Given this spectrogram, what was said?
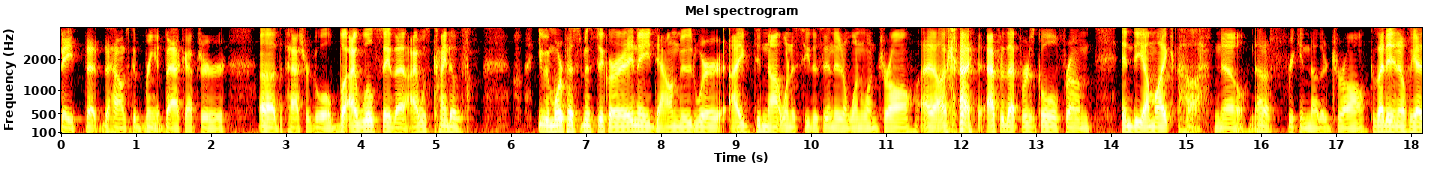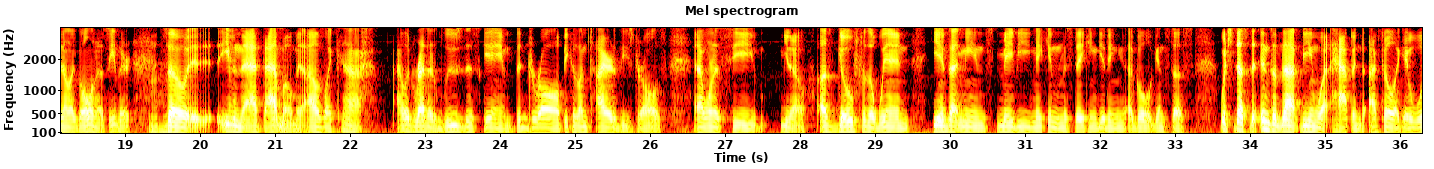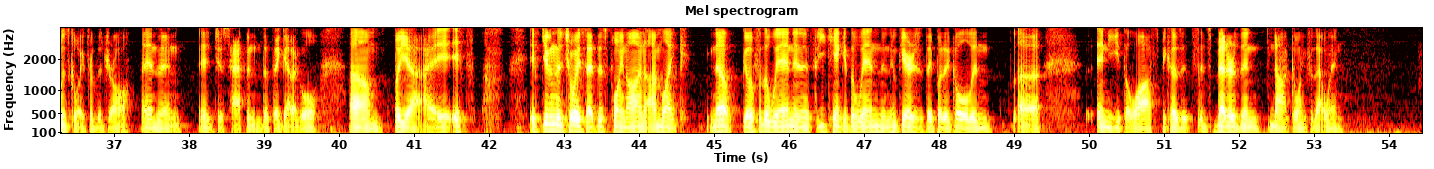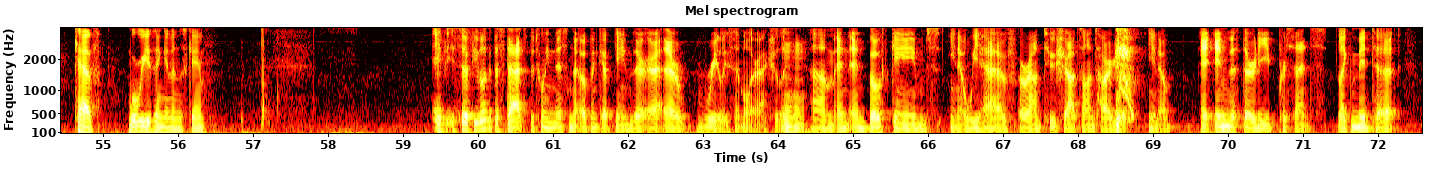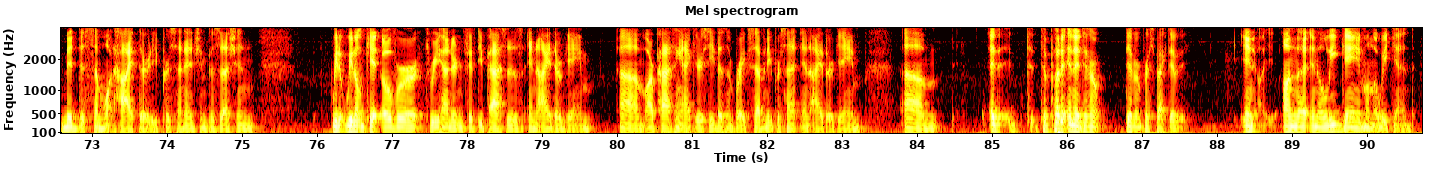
faith that the Hounds could bring it back after uh, the Pasher goal, but I will say that I was kind of even more pessimistic or in a down mood where I did not want to see this end in a one-one draw. I, I, after that first goal from Indy, I'm like, oh, no, not a freaking another draw because I didn't know if we had another goal in us either. So it, even at that moment, I was like, ah. I would rather lose this game than draw because I'm tired of these draws and I want to see, you know, us go for the win, even if that means maybe making a mistake and getting a goal against us, which ends up not being what happened. I feel like it was going for the draw, and then it just happened that they got a goal. Um, but yeah, I, if if given the choice at this point on, I'm like, no, go for the win, and if you can't get the win, then who cares if they put a goal in. Uh, and you get the loss because it's it's better than not going for that win. Kev, what were you thinking in this game? If so, if you look at the stats between this and the Open Cup game, they're uh, they're really similar actually. Um, and and both games, you know, we have around two shots on target. you know, in the thirty percent, like mid to mid to somewhat high thirty percentage in possession. We don't, we don't get over 350 passes in either game. Um, our passing accuracy doesn't break 70% in either game. Um, it, to, to put it in a different different perspective, in on the in the league game on the weekend,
